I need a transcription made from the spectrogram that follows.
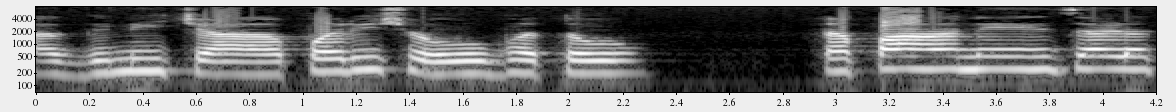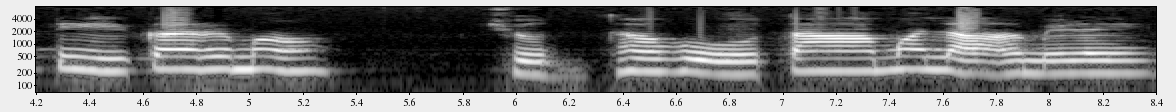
अग्निचा परिशोभतो तपाने जळती कर्म। शुद्ध होता मला मिळे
